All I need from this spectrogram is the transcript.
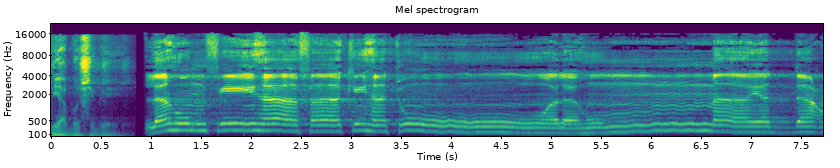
দিয়া বসিবে لهم فيها فاكهة ولهم ما يدعون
